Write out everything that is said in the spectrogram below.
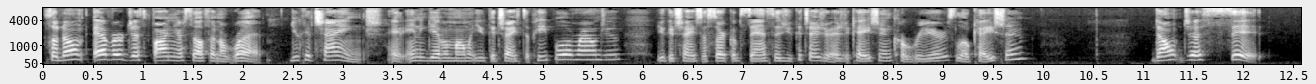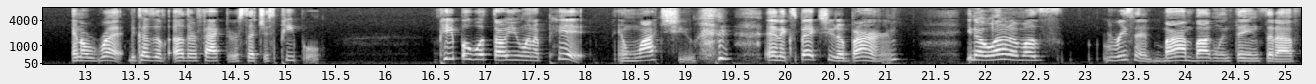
So don't ever just find yourself in a rut. You could change at any given moment. You could change the people around you. You could change the circumstances. You could change your education, careers, location. Don't just sit in a rut because of other factors such as people. People will throw you in a pit and watch you and expect you to burn. You know, one of the most recent mind boggling things that I've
